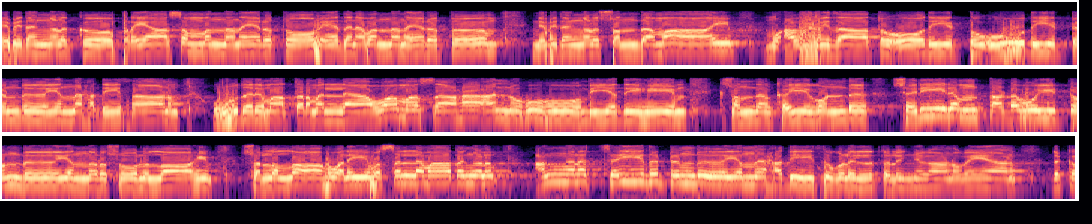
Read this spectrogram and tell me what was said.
നിബിതങ്ങൾക്ക് പ്രയാസം വന്ന നേരത്തോ വേദന വന്ന നേരത്തോ നിബിതങ്ങൾ സ്വന്തമായി മുഅവ്വിദാത്ത് ഓതിയിട്ട് ഊതിയിട്ടുണ്ട് എന്ന ഹദീസാണ്. ഊതര് മാത്രമല്ല സ്വന്തം കൈ കൊണ്ട് ശരീരം തടവുയിട്ടുണ്ട് എന്ന് റസൂലുല്ലാഹി സല്ലല്ലാഹു അലൈഹി വസല്ലമ തങ്ങൾ അങ്ങനെ ചെയ്തിട്ടുണ്ട് എന്ന് ഹദീസുകളിൽ തെളിഞ്ഞു കാണുകയാണ്. ഇതൊക്കെ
